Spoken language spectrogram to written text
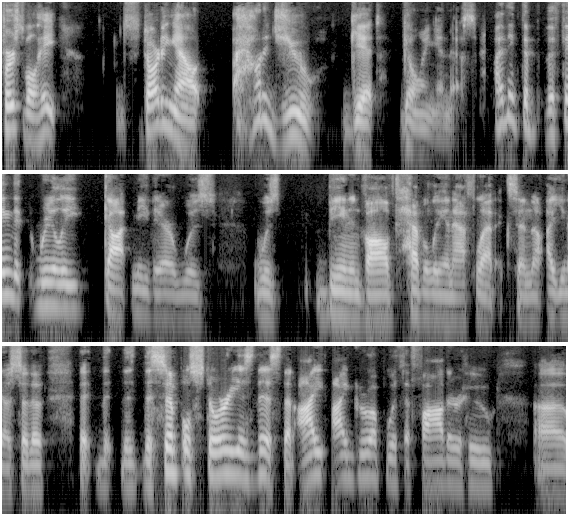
first of all hey starting out how did you get going in this? I think the the thing that really got me there was was being involved heavily in athletics. And uh, you know so the, the, the the simple story is this that i i grew up with a father who uh,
